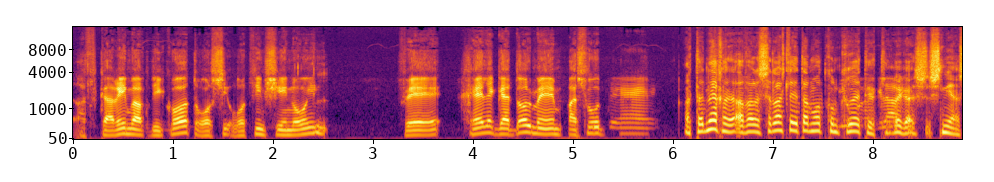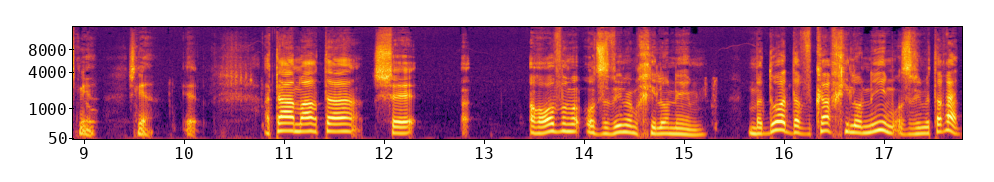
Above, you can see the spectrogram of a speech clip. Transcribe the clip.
הסקרים והבדיקות, רוצים שינוי, וחלק גדול מהם פשוט... אתה נלך, אבל השאלה שלי הייתה מאוד קונקרטית. רגע, שנייה, שנייה, שנייה. אתה אמרת שהרוב העוזבים הם חילונים. מדוע דווקא חילונים עוזבים את ערד?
